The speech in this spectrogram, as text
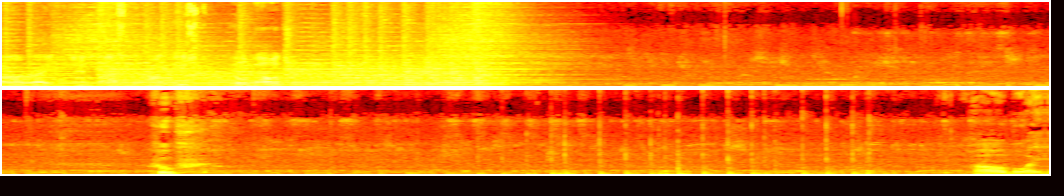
All right, and last but not least, Bill Belichick. Whew. Oh boy.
